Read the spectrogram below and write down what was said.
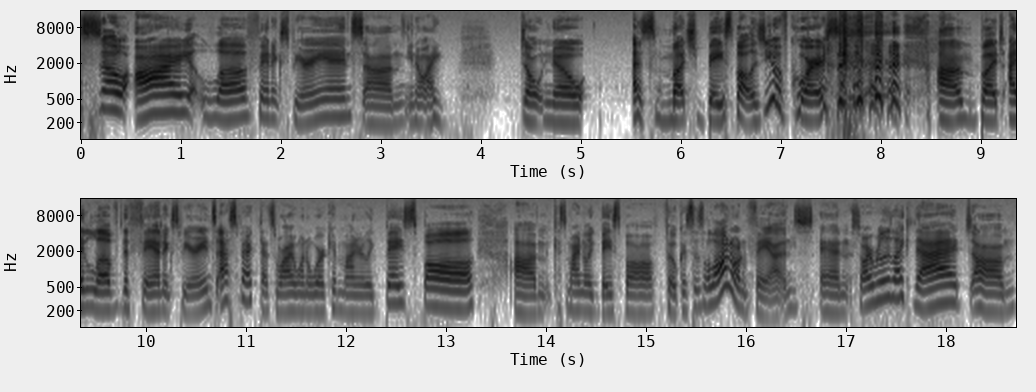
so I love fan experience. Um, you know, I don't know as much baseball as you, of course, um, but I love the fan experience aspect. That's why I want to work in minor league baseball because minor league baseball focuses a lot on fans, and so I really like that. Um,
